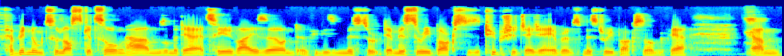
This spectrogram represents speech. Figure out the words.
Verbindung zu Lost gezogen haben, so mit der Erzählweise und irgendwie diesem Mystery, der Mystery Box, diese typische J.J. Abrams Mystery Box so ungefähr. Ähm,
